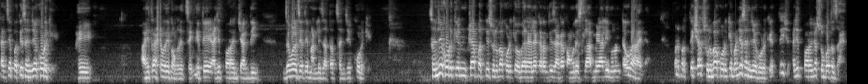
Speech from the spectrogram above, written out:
त्यांचे पती संजय खोडके हे आहेत राष्ट्रवादी काँग्रेसचे नेते. अजित पवारांचे अगदी जवळचे ते मानले जातात संजय खोडके. संजय खोडकेंच्या पत्नी सुलभा खोडके उभ्या राहिल्या कारण ती जागा काँग्रेसला मिळाली म्हणून त्या उभ्या राहिल्या. पण प्रत्यक्षात सुलभा खोडके म्हणजे संजय खोडके ते अजित पवारांच्या सोबतच आहेत.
